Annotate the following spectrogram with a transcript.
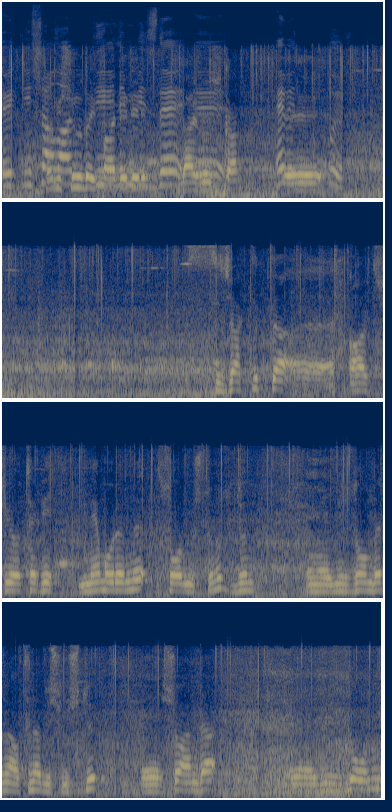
Evet inşallah Tabii şunu da ifade edelim biz de, Merve e, Özkan. Evet e, buyur. Sıcaklık da e, artıyor tabi nem oranını sormuştunuz. Dün e, %10'ların altına düşmüştü. E, Şu anda e, %10'un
